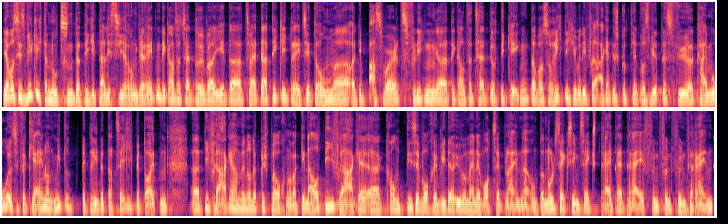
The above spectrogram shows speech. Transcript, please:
Ja, was ist wirklich der Nutzen der Digitalisierung? Wir reden die ganze Zeit drüber, jeder zweite Artikel dreht sich drum, äh, die Buzzwords fliegen äh, die ganze Zeit durch die Gegend, aber so richtig über die Frage diskutiert, was wird es für KMU, also für Klein- und Mittelbetriebe tatsächlich bedeuten, äh, die Frage haben wir noch nicht besprochen, aber genau die Frage kommt diese Woche wieder über meine WhatsApp-Line unter 0676 333 555 herein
